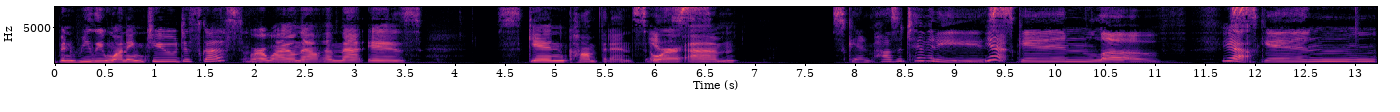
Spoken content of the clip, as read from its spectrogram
been really wanting to discuss for a Mm-hmm. while now, and that is skin confidence Yes. or um, skin positivity. Yeah. Skin love. yeah. Skin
